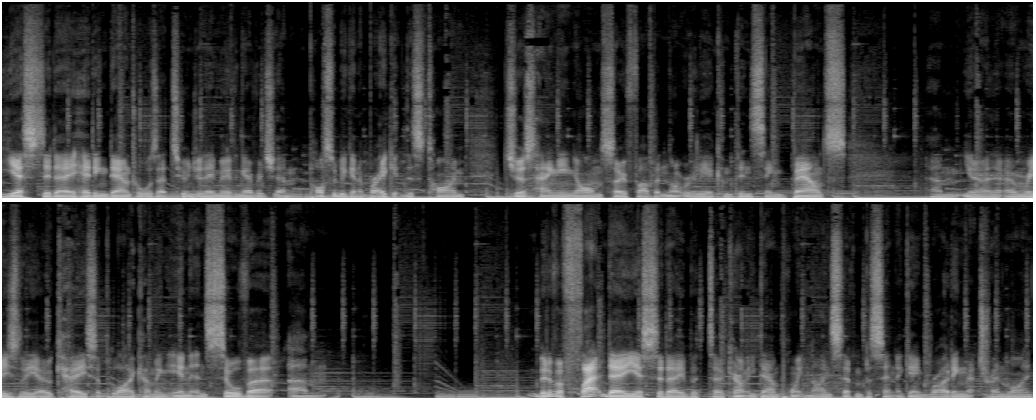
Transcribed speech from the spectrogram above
yesterday, heading down towards that 200-day moving average, and possibly going to break it this time. Just hanging on so far, but not really a convincing bounce. Um, you know, a reasonably okay supply coming in, and silver, um, bit of a flat day yesterday, but uh, currently down 0.97%. Again, riding that trend line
